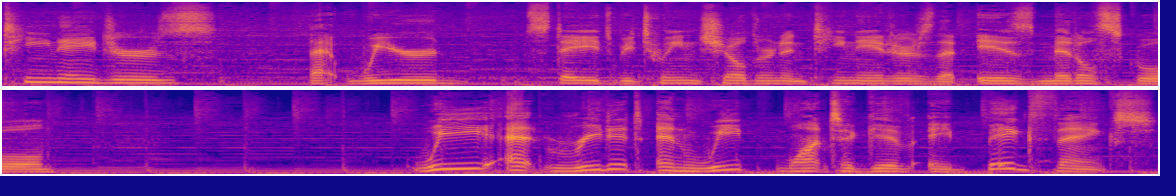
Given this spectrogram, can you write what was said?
teenagers, that weird stage between children and teenagers that is middle school. We at Read It and Weep want to give a big thanks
